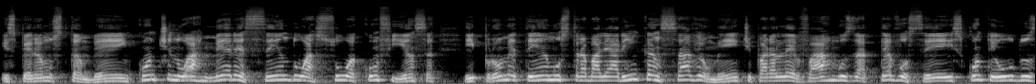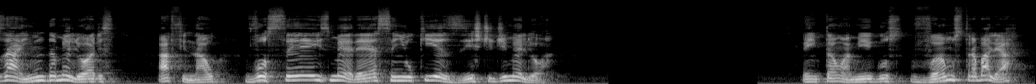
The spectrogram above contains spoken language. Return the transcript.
Esperamos também continuar merecendo a sua confiança e prometemos trabalhar incansavelmente para levarmos até vocês conteúdos ainda melhores. Afinal, vocês merecem o que existe de melhor. Então, amigos, vamos trabalhar.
